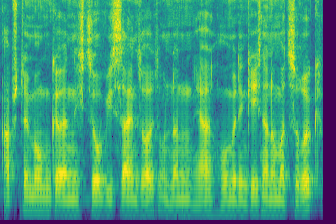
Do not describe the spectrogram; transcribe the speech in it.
Abstimmung äh, nicht so, wie es sein sollte. Und dann ja, holen wir den Gegner nochmal zurück.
